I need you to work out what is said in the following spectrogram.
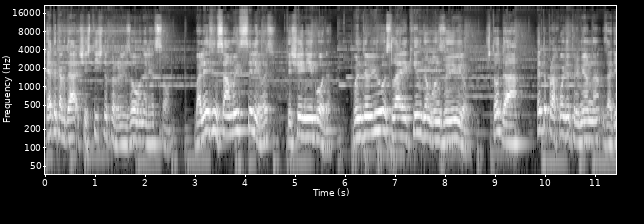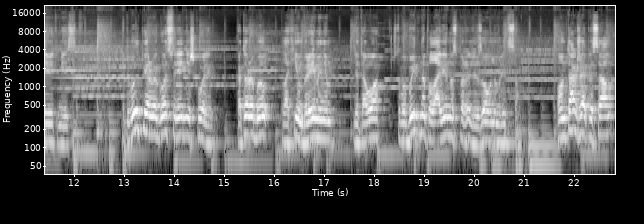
Это когда частично парализовано лицо. Болезнь самоисцелилась в течение года. В интервью с Ларри Кингом он заявил, что да, это проходит примерно за 9 месяцев. Это был первый год в средней школе, который был плохим временем для того, чтобы быть наполовину с парализованным лицом. Он также описал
